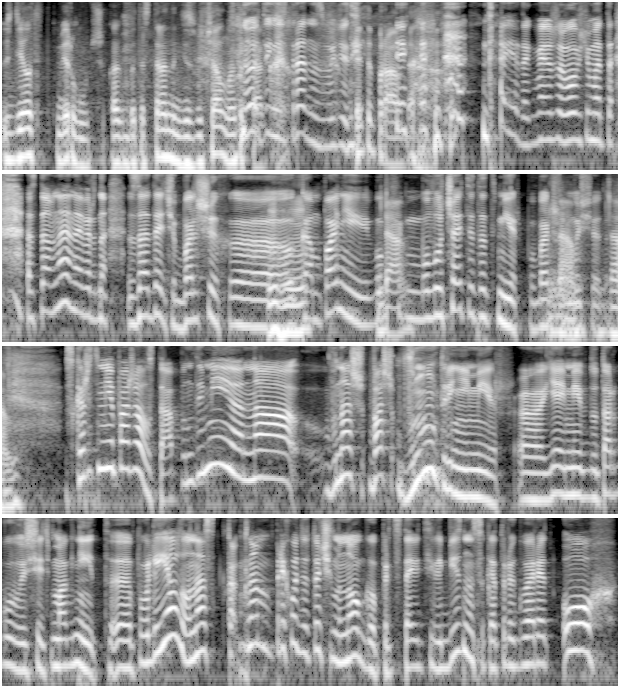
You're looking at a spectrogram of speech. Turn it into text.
сделать этот мир лучше. Как бы это странно не звучало, но это так. это не странно звучит. Это правда. Да, я так понимаю, что, в общем, это основная, наверное, задача больших э, компаний, в общем, улучшать этот мир, по большому счету. Скажите мне, пожалуйста, а пандемия на в наш, ваш внутренний мир, э, я имею в виду торговую сеть «Магнит», э, повлияла? У нас к нам приходит очень много представителей бизнеса, которые говорят, ох,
